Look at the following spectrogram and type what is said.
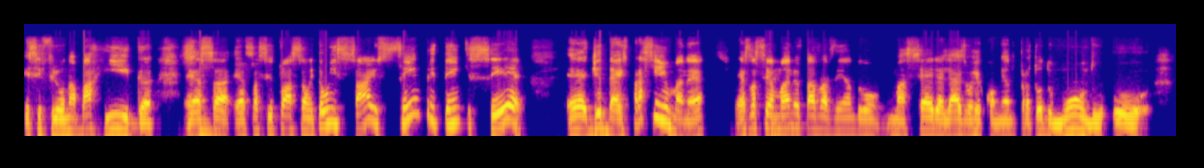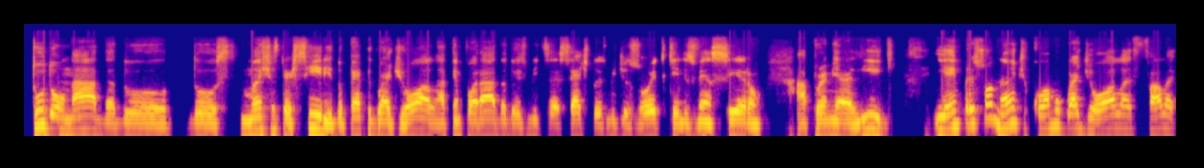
esse frio na barriga, essa, essa situação. Então o ensaio sempre tem que ser é, de 10 para cima, né? Essa semana eu estava vendo uma série, aliás, eu recomendo para todo mundo, o Tudo ou Nada do, do Manchester City, do Pep Guardiola, a temporada 2017-2018, que eles venceram a Premier League. E é impressionante como o Guardiola fala,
